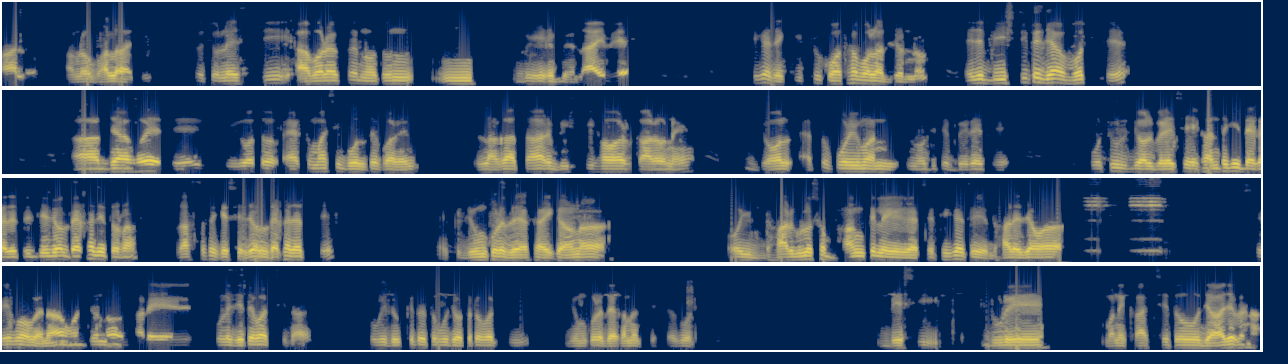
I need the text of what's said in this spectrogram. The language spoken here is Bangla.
ভালো, আমরাও ভালো আছি। তো চলে এসেছি আবারও একটা নতুন লাইভে ঠিক আছে? কিছু কথা বলার জন্য। এই যে বৃষ্টিতে যা হচ্ছে, আর যা হয়েছে, বিগত এক মাসই বলতে পারেন, লাগাতার বৃষ্টি হওয়ার কারণে জল এত পরিমাণ নদীতে বেড়েছে, প্রচুর জল বেড়েছে। এখান থেকেই দেখা যাচ্ছে, যে জল দেখা যেত না, রাস্তা থেকে সে জল দেখা যাচ্ছে। একটু জুম করে দেখাই, কেননা ওই ধারগুলো সব ভাঙতে লেগে গেছে, ঠিক আছে? ধারে যাওয়া সেভ হবে না, ওর জন্য ধারে চলে যেতে পারছি না। খুবই দুঃখিত, তবু যতটা পারছি জুম করে দেখানোর চেষ্টা করছি। বেশি দূরে মানে কাছে তো যাওয়া যাবে না,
